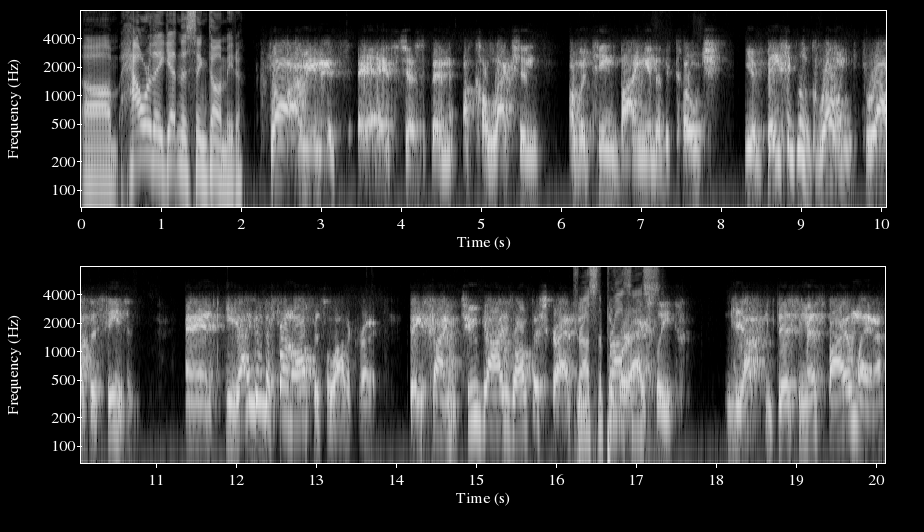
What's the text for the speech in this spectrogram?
um, how are they getting this thing done Mita Well, I mean, it's it's just been a collection of a team buying into the coach. You're basically growing throughout the season, and you got to give the front office a lot of credit. They signed two guys off the scratch. Trust the that Were process. actually, yep, dismissed by Atlanta.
